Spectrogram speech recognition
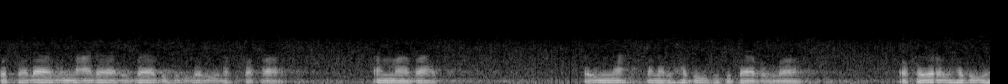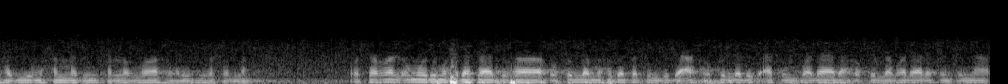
وسلام على عباده الذين اصطفى. أما بعد فإن أحسن الحديث كتاب الله وخير الهدي هدي محمد صلى الله عليه وسلم وشر الأمور محدثاتها وكل محدثة بدعة وكل بدعة ضلالة وكل ضلالة في النار.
